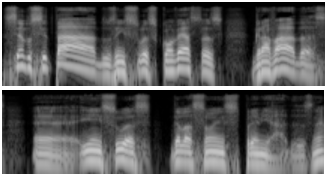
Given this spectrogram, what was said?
sendo citados em suas conversas gravadas é, e em suas delações premiadas. Né?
